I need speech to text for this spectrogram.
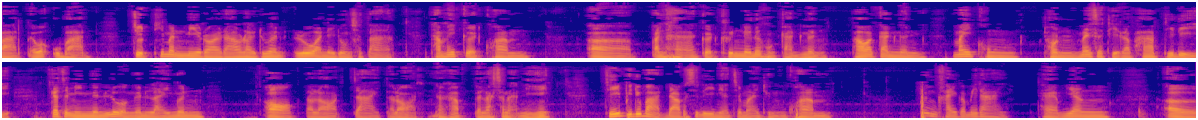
บาทแปลว่าอุบาท จุดที่มันมีรอยร้าวรอยด้วนรั่วในดวงชะตาทำให้เกิดความปัญหาเกิดขึ้นในเรื่องของการเงิน ภาวะการเงินไม่คงทนไม่เสถียรภาพที่ดี ก็จะมีเงินรั่วเงินไหลเงินออกตลอดจ่ายตลอดนะครับ เป็นลักษณะนี้ ที่พิทุบาทดาวพฤษฎีเนี่ยจะหมายถึงความพึ่งใครก็ไม่ได้ แถมยังเออ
